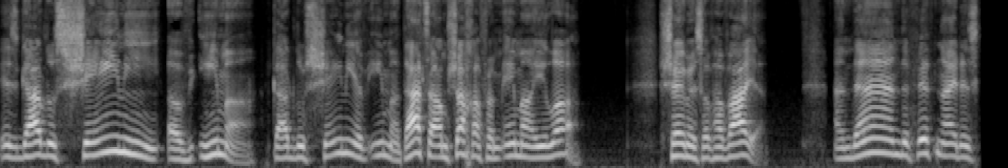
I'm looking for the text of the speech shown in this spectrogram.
is Gadlus Sheni of Ima. Gadlus Sheni of Ima. That's Amshacha from Ema Ilah. Shemus of Havaya. And then the fifth night is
